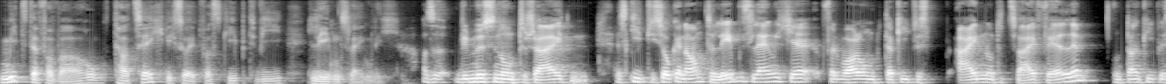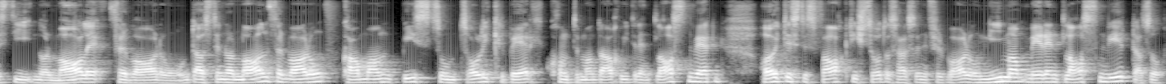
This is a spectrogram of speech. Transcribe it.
mit der Verwahrung tatsächlich so etwas gibt wie lebenslänglich. Also wir müssen unterscheiden. Es gibt die sogenannte lebenslängliche Verwahrung, da gibt es ein oder zwei Fälle und dann gibt es die normale Verwahrung. Und aus der normalen Verwahrung kann man bis zum Zollikerberg, konnte man da auch wieder entlassen werden. Heute ist es faktisch so, dass aus einer Verwahrung niemand mehr entlassen wird. Also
